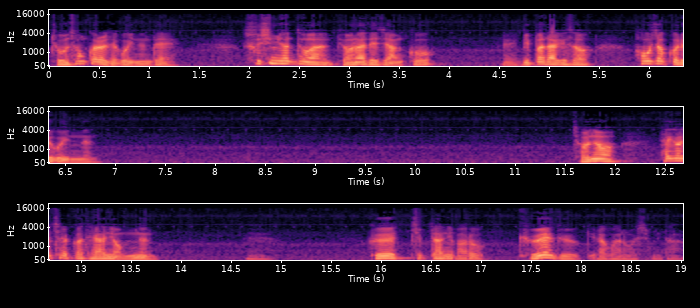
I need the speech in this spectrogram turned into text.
좋은 성과를 내고 있는데 수십 년 동안 변화되지 않고 예, 밑바닥에서 허우적거리고 있는 전혀 해결책과 대안이 없는 예, 그 집단이 바로 교회 교육이라고 하는 것입니다.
